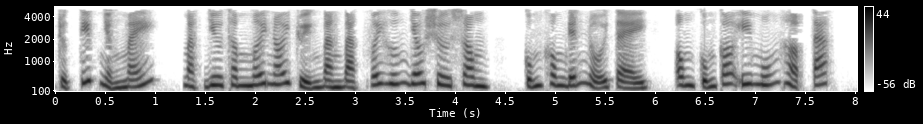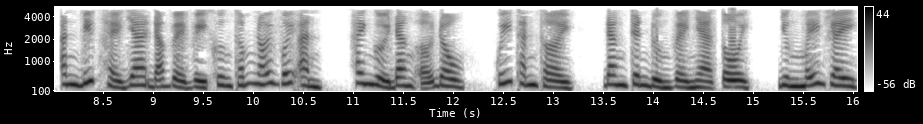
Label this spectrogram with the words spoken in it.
trực tiếp nhận máy, mặt Dư Thâm mới nói chuyện bàn bạc với hướng giáo sư xong, cũng không đến nổi tệ, ông cũng có ý muốn hợp tác, anh biết hề gia đã về vì Khương Thấm nói với anh, hai người đang ở đâu, quý thanh thời, đang trên đường về nhà tôi, dừng mấy giây,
